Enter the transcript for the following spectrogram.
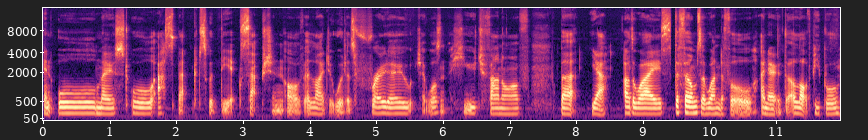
in almost all aspects with the exception of Elijah Wood as Frodo, which I wasn't a huge fan of. But yeah, otherwise the films are wonderful. I know that a lot of people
